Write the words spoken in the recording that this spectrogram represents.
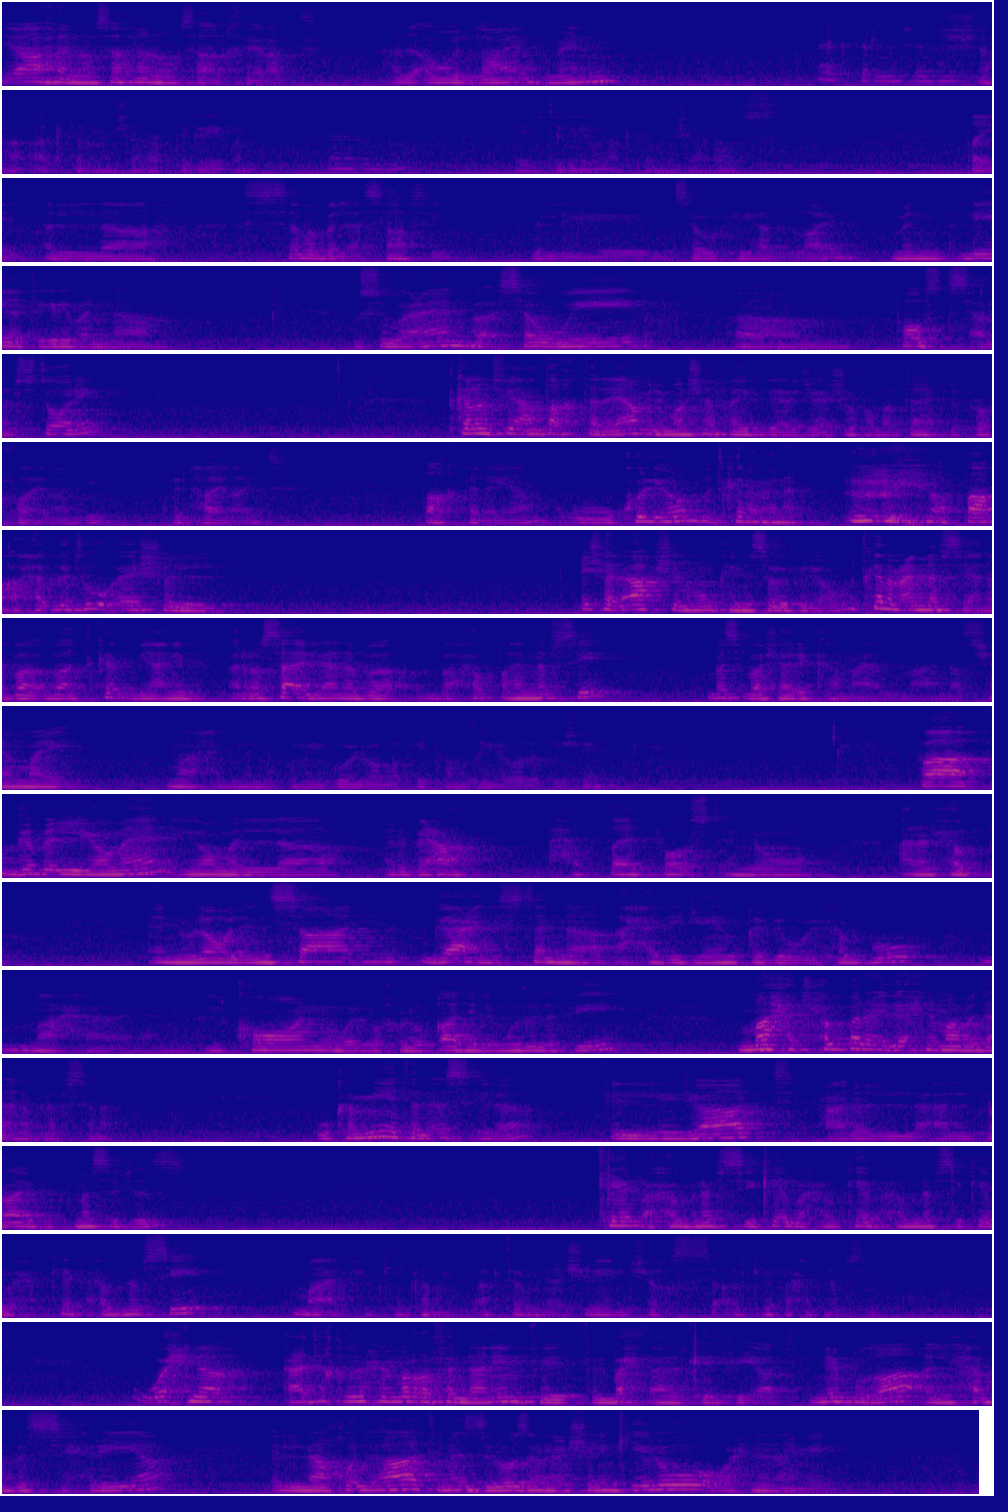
يا أهلا وسهلا ومساء الخيرات. هذا أول live من أكثر من شهر. شهر أكثر من شهر تقريبا. شهر ونص. أيوه تقريبا أكثر من شهر ونص. طيب ال- السبب الأساسي اللي بنسوي فيه هذا ال live من لي تقريبا أسبوعين بسوي posts على ال story تكلمت فيه عن طاقة الأيام اللي ما شافها يقدر يرجع يشوفها ثانية في ال profile عندي في ال highlight طاقة الأيام. وكل يوم بتكلم عن الطاقة حقته وإيش ال إيش الاكشن ممكن نسويه في اليوم. بتكلم عن نفسي. أنا ب- بتكلم يعني الرسائل اللي أنا ب- بحطها لنفسي بس بشاركها مع مع الناس. عشان ما ي... ما أحد منكم يقول والله في تنظير ولا في شيء. فقبل يومين يوم الأربعاء حطيت post إنه عن الحب. إنه لو الإنسان قاعد يستنى أحد يجي ينقذه ويحبه ما ح... الكون والمخلوقات اللي موجودة فيه ما حتحبنا إذا إحنا ما بدأنا بنفسنا. وكمية الأسئلة اللي جات على ال على ال private messages كيف أحب نفسي كيف احب كيف أحب نفسي كيف أحب كيف أحب نفسي؟ ما أعرف يمكن كم أكثر من 20 شخص سأل كيف أحب نفسي. وإحنا أعتقد ان إحنا مرة فنانين في في البحث عن الكيفيات. نبغى الحبة السحرية اللي ناخذها تنزل وزن 20 كيلو وإحنا نايمين.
